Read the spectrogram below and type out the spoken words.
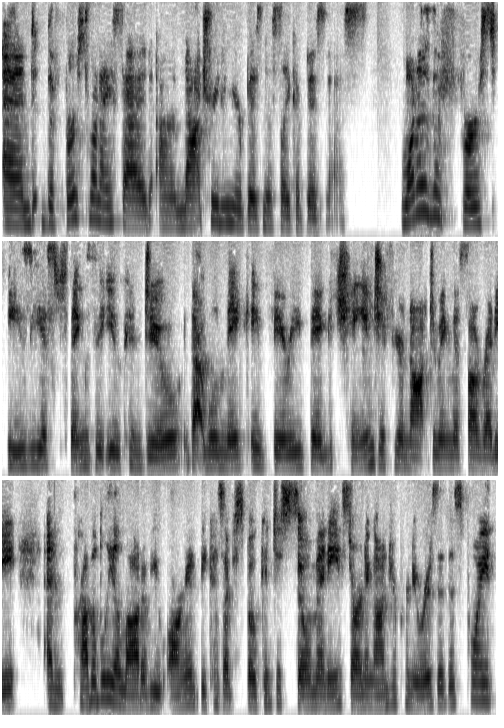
And the first one I said, um, not treating your business like a business. One of the first easiest things that you can do that will make a very big change if you're not doing this already, and probably a lot of you aren't because I've spoken to so many starting entrepreneurs at this point.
